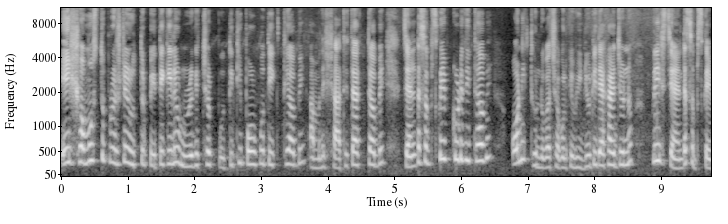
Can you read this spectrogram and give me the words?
এই সমস্ত প্রশ্নের উত্তর পেতে গেলে অনুরাগের ছোট প্রতিটি পর্ব দেখতে হবে, আমাদের সাথে থাকতে হবে, চ্যানেলটা সাবস্ক্রাইব করে দিতে হবে। অনেক ধন্যবাদ সকলকে ভিডিওটি দেখার জন্য। প্লিজ চ্যানেলটা সাবস্ক্রাইব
